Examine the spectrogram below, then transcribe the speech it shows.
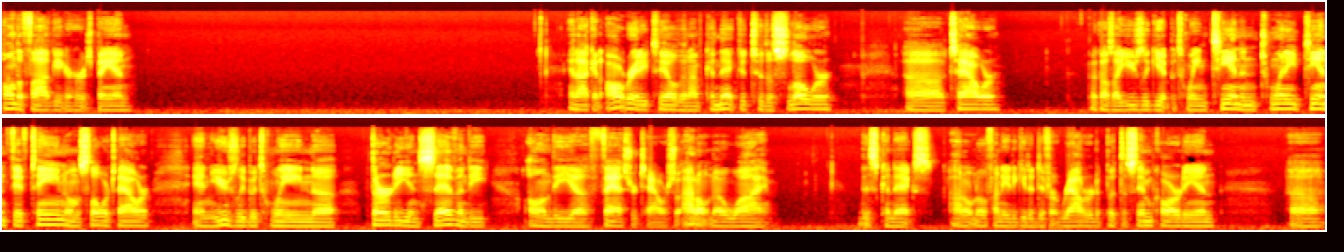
on the 5 gigahertz band. and I can already tell that I'm connected to the slower uh, tower because I usually get between 10 and 20, 10, 15 on the slower tower, and usually between uh, 30 and 70 on the uh, faster tower. So I don't know why this connects. I don't know if I need to get a different router to put the SIM card in. Uh,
